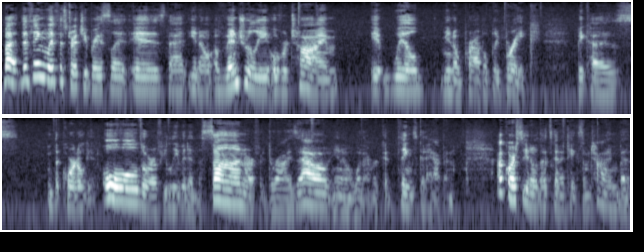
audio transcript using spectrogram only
But the thing with the stretchy bracelet is that, you know, eventually over time, it will, you know, probably break because the cord will get old or if you leave it in the sun or if it dries out, you know, whatever, could things could happen. Of course, you know, that's going to take some time, but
